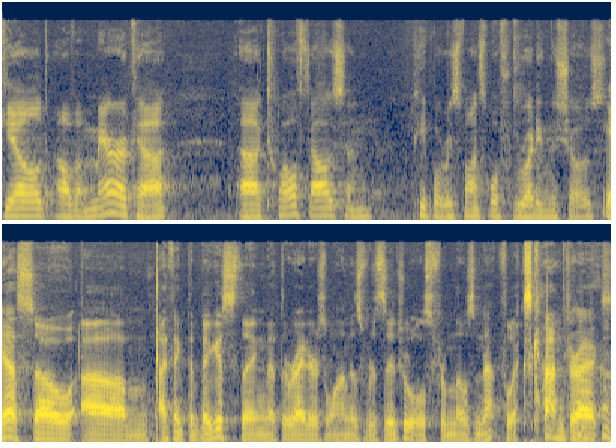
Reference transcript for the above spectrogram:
Guild of America. Uh, Twelve thousand people responsible for writing the shows. Yeah, so um, I think the biggest thing that the writers want is residuals from those Netflix contracts.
